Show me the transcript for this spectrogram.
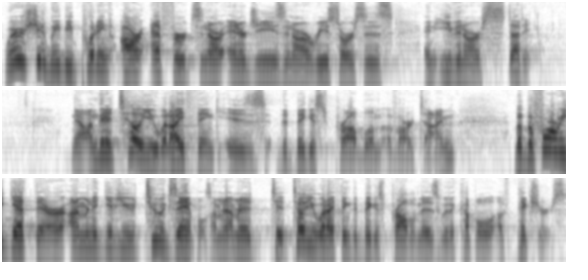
Where should we be putting our efforts and our energies and our resources and even our study? Now, I'm going to tell you what I think is the biggest problem of our time. But before we get there, I'm going to give you two examples. I'm going, to, tell you what I think the biggest problem is with a couple of pictures.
